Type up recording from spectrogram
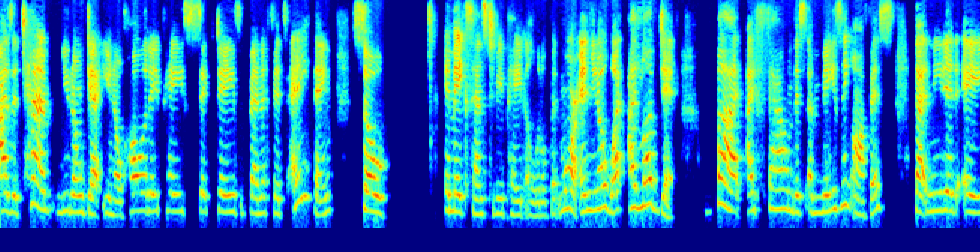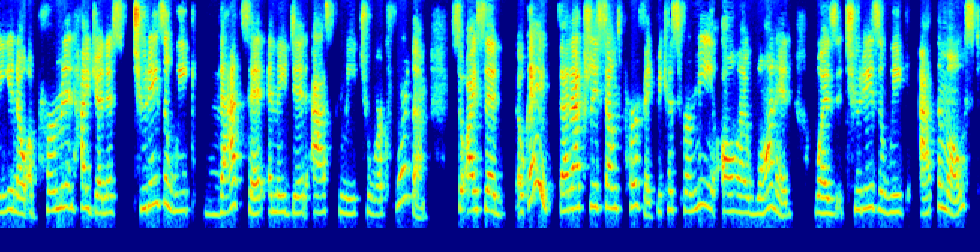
As a temp, you don't get, you know, holiday pay, sick days, benefits, anything. So it makes sense to be paid a little bit more. And you know what? I loved it. But I found this amazing office that needed a, you know, a permanent hygienist two days a week. That's it. And they did ask me to work for them. So I said, okay, that actually sounds perfect because for me, all I wanted was two days a week at the most.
